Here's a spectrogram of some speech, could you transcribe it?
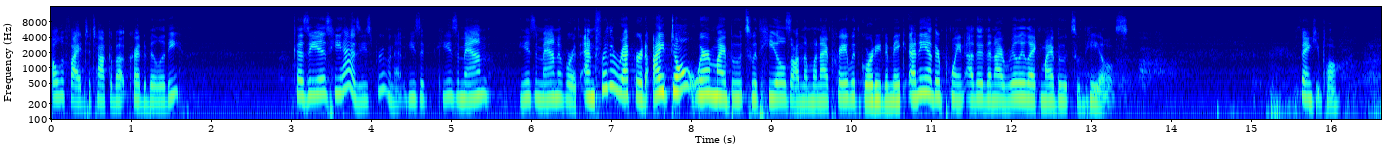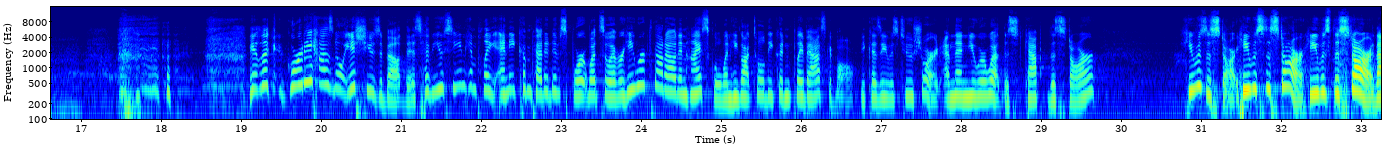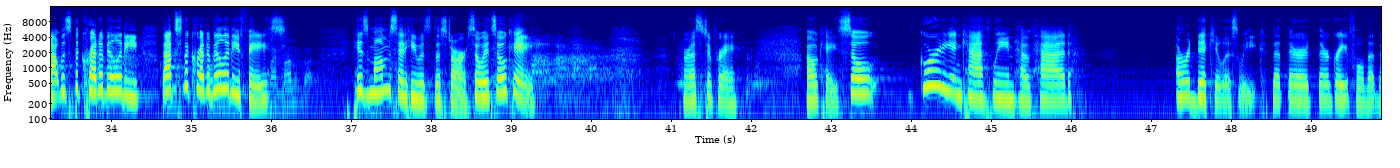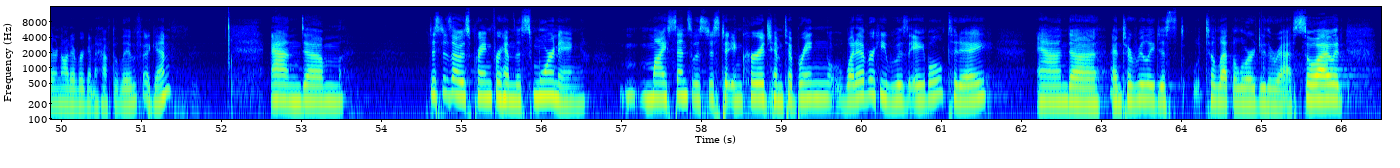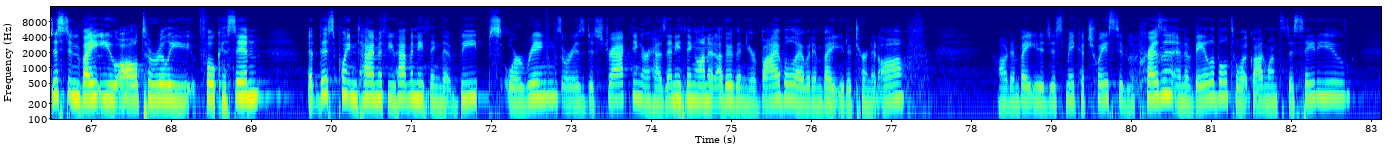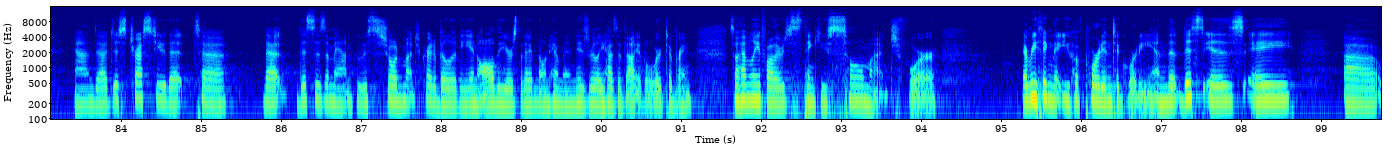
qualified to talk about credibility because he is he has he's proven it he's a he's a man he is a man of worth and for the record i don't wear my boots with heels on them when i pray with gordy to make any other point other than i really like my boots with heels thank you paul Hey, look, Gordy has no issues about this. Have you seen him play any competitive sport whatsoever? He worked that out in high school when he got told he couldn't play basketball because he was too short. And then you were what? The cap, the star. He was the star. He was the star. He was the star. That was the credibility. That's the credibility face. His mom said he was the star, so it's okay for us to pray. Okay, so Gordy and Kathleen have had a ridiculous week that they're they're grateful that they're not ever going to have to live again. And um, just as I was praying for him this morning, my sense was just to encourage him to bring whatever he was able today, and uh, and to really just to let the Lord do the rest. So I would just invite you all to really focus in at this point in time, if you have anything that beeps or rings or is distracting or has anything on it other than your Bible, I would invite you to turn it off. I would invite you to just make a choice to be present and available to what God wants to say to you, and uh, just trust you that uh, that this is a man who has shown much credibility in all the years that I've known him, and he really has a valuable word to bring. So, Heavenly Father, just thank you so much for everything that you have poured into Gordy, and that this is a uh,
